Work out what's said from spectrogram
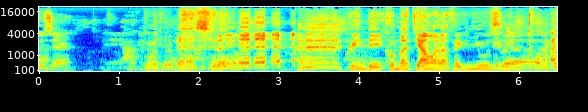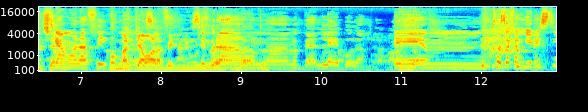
Loser. come dovrebbe essere. Quindi combattiamo la fake news. eh, Combattiamo la fake Combattiamo news. la fake news. Sembra esatto. una, vabbè, l'ebola. Ehm, cosa cambieresti?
